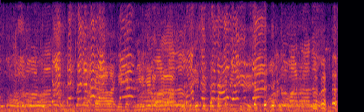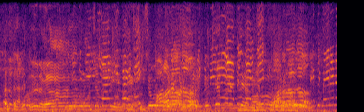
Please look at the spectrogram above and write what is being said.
డాక్టర్ సలహా లేకుండా డాక్టర్ సలహా లేకుండా డాక్టర్ సలహా లేకుండా మితిమీరిన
